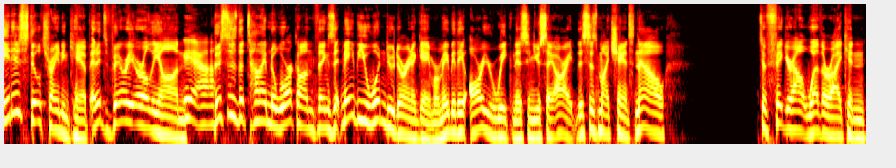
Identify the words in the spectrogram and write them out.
It is still training camp, and it's very early on. Yeah. This is the time to work on things that maybe you wouldn't do during a game, or maybe they are your weakness, and you say, "All right, this is my chance now." To figure out whether I can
